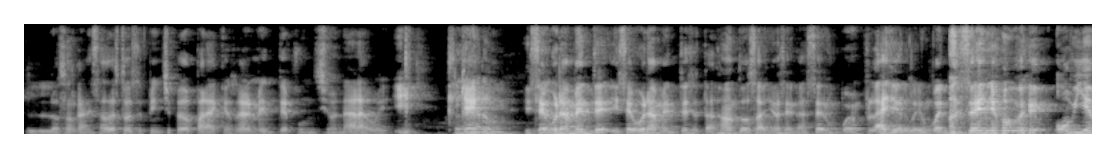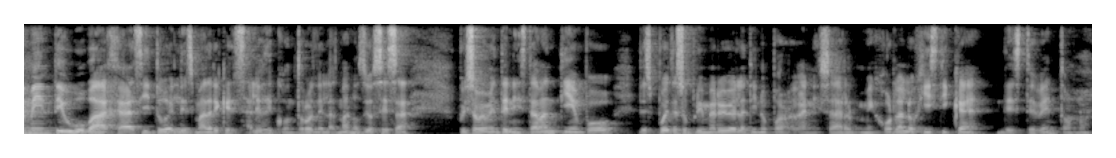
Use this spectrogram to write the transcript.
los organizadores, todo ese pinche pedo para que realmente funcionara, güey. Y Claro. y seguramente, y seguramente se tardaron dos años en hacer un buen flyer, güey, un buen diseño, güey. Obviamente hubo bajas y todo el desmadre que salió de control de las manos de Ocesa. Pues obviamente necesitaban tiempo después de su primer Vive Latino para organizar mejor la logística de este evento, ¿no?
